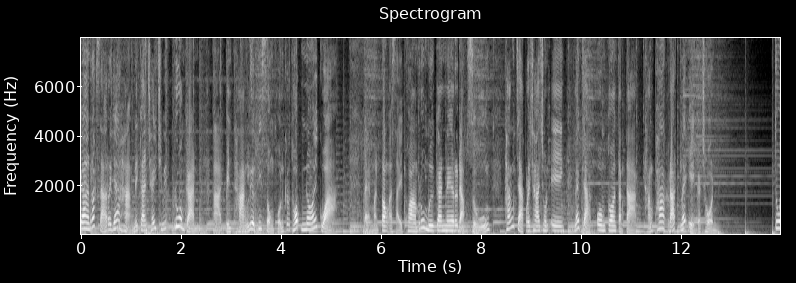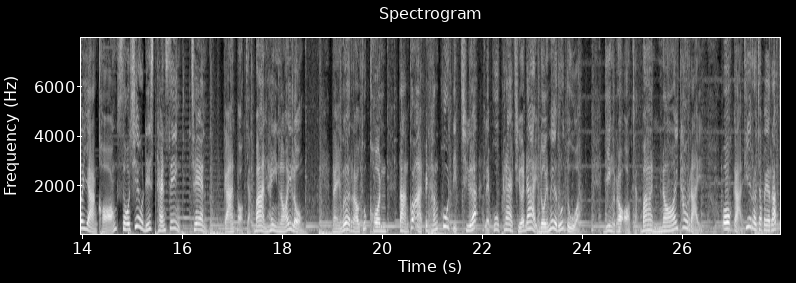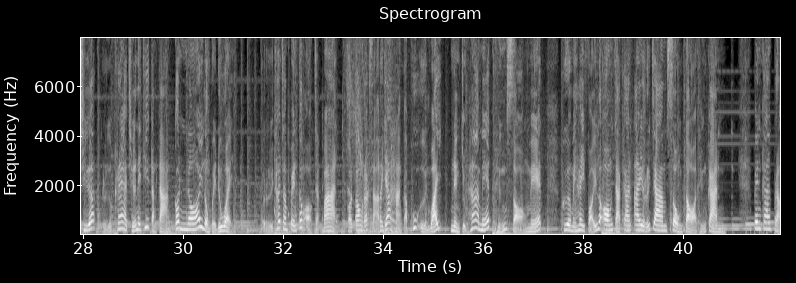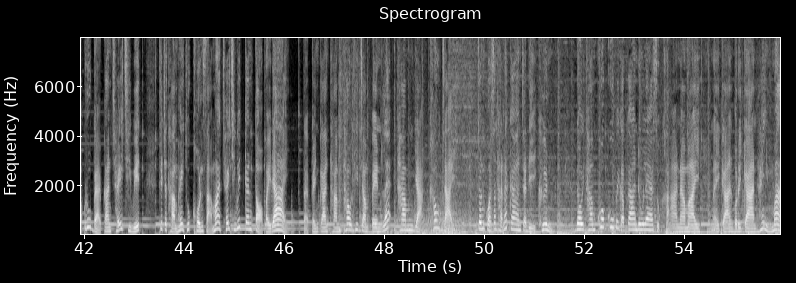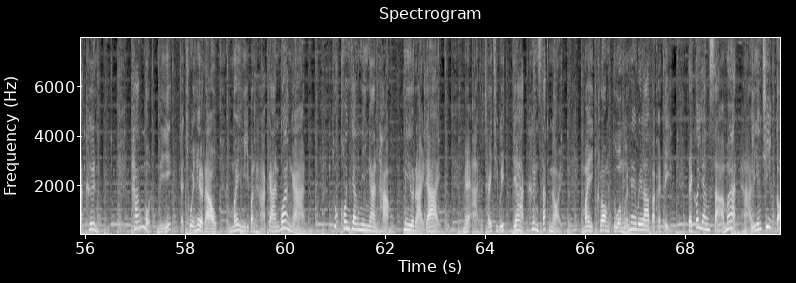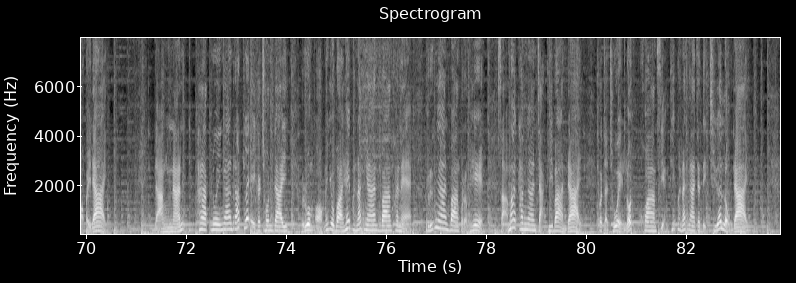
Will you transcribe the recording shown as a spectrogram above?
การรักษาระยะห่างในการใช้ชีวิตร่วมกัน อาจเป็นทางเลือกที่ส่งผลกระทบน้อยกว่า แต่มันต้องอาศัยความร่วมมือกันในระดับสูง ทั้งจากประชาชนเองและจากองค์กรต่างๆ ทั้งภาครัฐและเอกชน ตัวอย่างของ Social Distancing เช่น การออกจากบ้านให้น้อยลง ในเมื่อเราทุกคนต่างก็อาจเป็นทั้งผู้ติดเชื้อและผู้แพร่เชื้อได้โดยไม่รู้ตัว ยิ่งเราออกจากบ้านน้อยเท่าไหร่ โอกาสที่เราจะไปรับเชื้อหรือแพร่เชื้อในที่ต่างๆ ก็น้อยลงไปด้วย หรือถ้าจำเป็นต้องออกจากบ้าน ก็ต้องรักษาระยะห่างกับผู้อื่นไว้ 1.5 เมตรถึง 2 เมตร เพื่อไม่ให้ฝอยละอองจากการไอหรือจามส่งต่อถึงกัน เป็นการปรับรูปแบบการใช้ชีวิต ที่จะทำให้ทุกคนสามารถใช้ชีวิตกันต่อไปได้ แต่เป็นการทำเท่าที่จำเป็นและทำอย่างเข้าใจ จนกว่าสถานการณ์จะดีขึ้น โดยทำควบคู่ไปกับการดูแลสุขอนามัยในการบริการให้มากขึ้น ทั้งหมดนี้จะช่วยให้เราไม่มีปัญหาการว่างงาน ทุกคนยังมีงานทำมีรายได้ แม้อาจจะใช้ชีวิตยากขึ้นสักหน่อย ไม่คล่องตัวเหมือนในเวลาปกติ แต่ก็ยังสามารถหาเลี้ยงชีพต่อไปได้ ดังนั้นหากหน่วยงานรัฐและเอกชนใด ร่วมออกนโยบายให้พนักงานบางแผนก หรืองานบางประเภท สามารถทำงานจากที่บ้านได้ ก็จะช่วยลดความเสี่ยงที่พนักงานจะติดเชื้อลงได้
